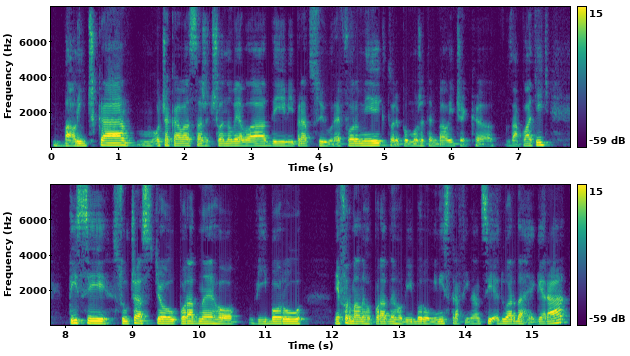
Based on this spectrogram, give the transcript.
balíčka. Očakáva sa, že členovia vlády vypracujú reformy, ktoré pomôže ten balíček e, zaplatiť. Ty si súčasťou poradného výboru, neformálneho poradného výboru ministra financí Eduarda Hegera.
